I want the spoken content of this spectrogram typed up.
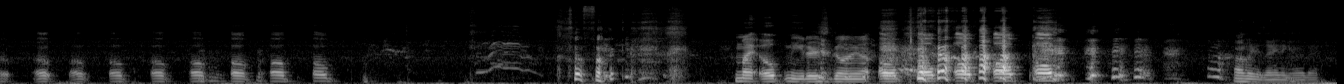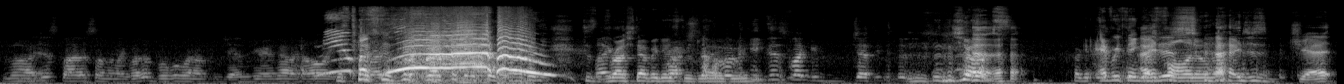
Oh, oh, oh, oh, oh, oh, oh, oh, oh. the fuck? My ope meter's going up. Op, op, op, op, op. I don't think there's anything over there. No, I Yeah. just thought of something like, what if Booba went up to Jesse right now? Hell, Just touched his Right- just Like, brushed up against his leg. up, dude. He just fucking Jesse did Jumps. Fucking everything I goes falling just, over. I just jet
